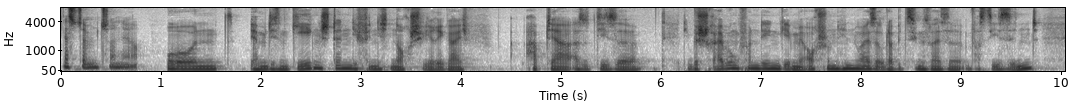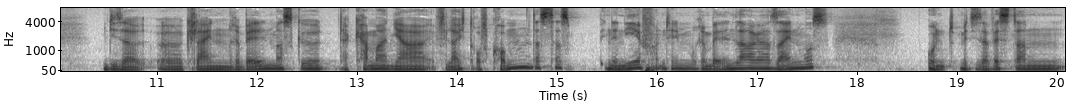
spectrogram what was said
Das stimmt schon, ja. Und ja, mit diesen Gegenständen, die finde ich noch schwieriger. Ich habe ja, also diese, die Beschreibung von denen geben mir auch schon Hinweise oder beziehungsweise was die sind. Mit dieser äh, kleinen Rebellenmaske, da kann man ja vielleicht drauf kommen, dass das in der Nähe von dem Rebellenlager sein muss. Und mit dieser Western,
